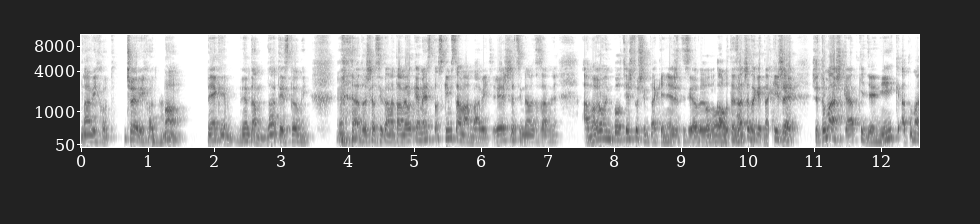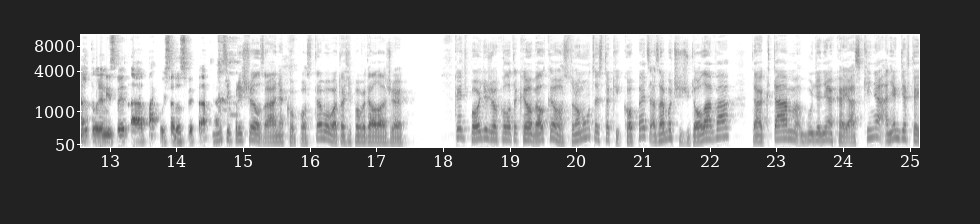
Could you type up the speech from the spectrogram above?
na východ. Čo je východ? No, niekým, viem tam, za tie stromy. a došiel si tam na tam veľké mesto, s kým sa mám baviť? Vieš, všetci na sa mne... A Morrowind bol tiež tuším taký, nie? že ty si hovoril, alebo ten začiatok je taký, že, že tu máš krátky denník a tu máš otvorený svet a pakuj sa do sveta. Tam si prišiel za nejakou postavou a to ti povedala, že keď pôjdeš okolo takého veľkého stromu cez taký kopec a zabočíš doľava, tak tam bude nejaká jaskyňa a niekde v tej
